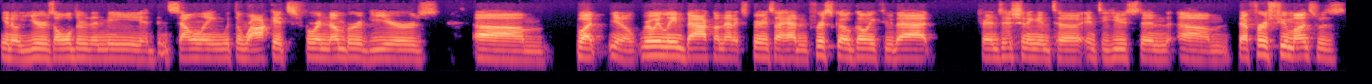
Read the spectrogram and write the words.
you know, years older than me, had been selling with the Rockets for a number of years. Um, but you know, really leaned back on that experience I had in Frisco, going through that, transitioning into into Houston. Um, that first few months was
